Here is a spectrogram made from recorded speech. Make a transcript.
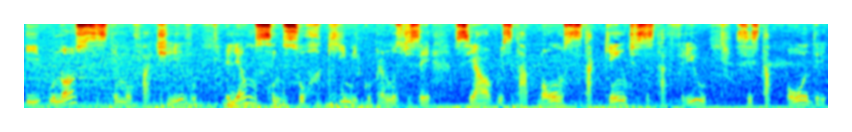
E o nosso sistema olfativo, ele é um sensor químico para nos dizer se algo está bom, se está quente, se está frio, se está podre,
